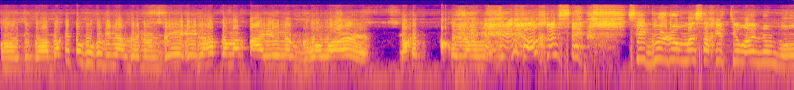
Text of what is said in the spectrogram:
Oh, di ba? Bakit ako ko ginaganon, be? Eh, lahat naman tayo nagwawar. Bakit ako lang yung... Kasi, siguro masakit yung ano mo.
